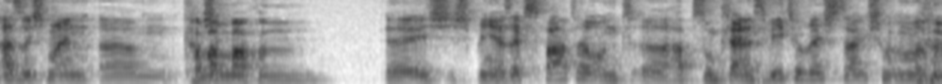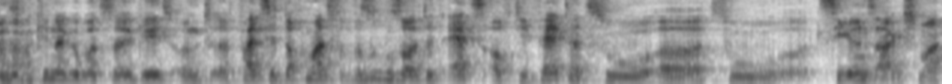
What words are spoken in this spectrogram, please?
Also ich meine, ähm, Kann man machen. Äh, ich, ich bin ja selbst Vater und äh, habe so ein kleines Vetorecht, sage ich schon immer, wenn es um Kindergeburtstage geht. Und äh, falls ihr doch mal versuchen solltet, Ads auf die Väter zu, äh, zu zielen, sage ich mal,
